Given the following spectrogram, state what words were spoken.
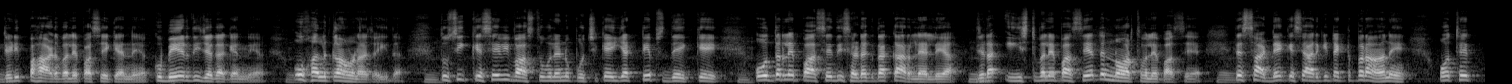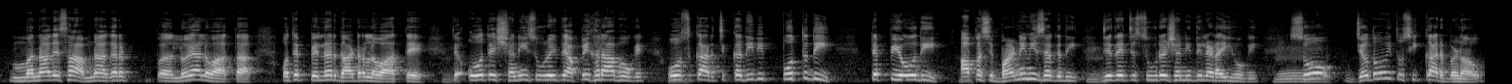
ਜਿਹੜੀ ਪਹਾੜ ਵਾਲੇ ਪਾਸੇ ਕਹਿੰਦੇ ਆ ਕੁਬੇਰ ਦੀ ਜਗ੍ਹਾ ਕਹਿੰਦੇ ਆ ਉਹ ਹਲਕਾ ਹੋਣਾ ਚਾਹੀਦਾ। ਤੁਸੀਂ ਕਿਸੇ ਵੀ ਵਾਸਤੂ ਵਾਲੇ ਨੂੰ ਪੁੱਛ ਕੇ ਜਾਂ ਟਿਪਸ ਦੇਖ ਕੇ ਉਧਰਲੇ ਪਾਸੇ ਦੀ ਸੜਕ ਦਾ ਘਰ ਲੈ ਲਿਆ ਜਿਹੜਾ ਈਸਟ ਵਾਲੇ ਪਾਸੇ ਹੈ ਤੇ ਨਾਰਥ ਵਾਲੇ ਪਾਸੇ ਹੈ। ਤੇ ਸਾਡੇ ਕਿਸੇ ਆਰਕੀਟੈਕਟ ਭਰਾ ਨੇ ਉੱਥੇ ਮਨਾਂ ਦੇ ਹਿਸਾਬ ਨਾਲ ਅਗਰ ਲੋਹਾ ਲਵਾਤਾ ਉਤੇ ਪਿਲਰ ਗਾਰਡਰ ਲਵਾਤੇ ਤੇ ਉਹ ਤੇ ਸ਼ਨੀ ਸੂਰਜ ਤੇ ਆਪੇ ਖਰਾਬ ਹੋ ਗਏ। ਉਸ ਘਰ 'ਚ ਕਦੀ ਵੀ ਪੁੱਤ ਦੀ ਤੇ ਪਿਓ ਦੀ ਆਪਸ 'ਚ ਬਣ ਹੀ ਨਹੀਂ ਸਕਦੀ, ਜਿਹਦੇ 'ਚ ਸੂਰਜ ਸ਼ਨੀ ਦੀ ਲੜਾਈ ਹੋ ਗਈ। ਸੋ ਜਦੋਂ ਵੀ ਤੁਸੀਂ ਘਰ ਬਣਾਓ,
